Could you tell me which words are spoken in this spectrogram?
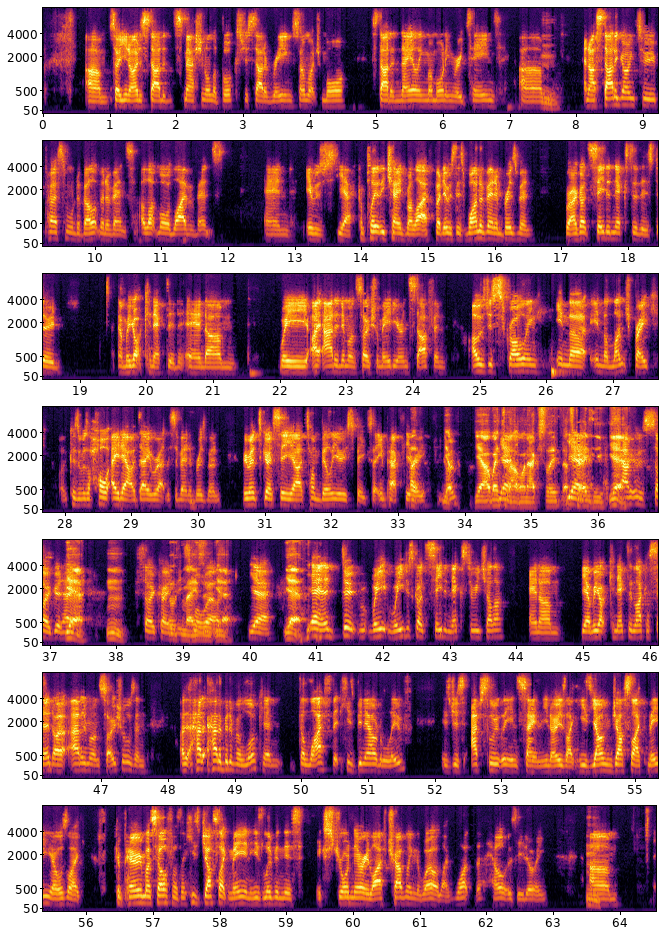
Um, so, you know, I just started smashing all the books, just started reading so much more, started nailing my morning routines. Um, mm and I started going to personal development events, a lot more live events. And it was, yeah, completely changed my life. But it was this one event in Brisbane where I got seated next to this dude and we got connected. And um, we, I added him on social media and stuff. And I was just scrolling in the, in the lunch break because it was a whole eight hour day. We are at this event in Brisbane. We went to go see uh, Tom Bilyeu speak, so Impact Theory. Uh, yeah. Yeah, I went yeah. to that one actually. That's yeah. crazy. Yeah. It was so good. Hey? Yeah. Mm. So crazy. amazing. Yeah. Yeah. Yeah. Yeah. And dude, we we just got seated next to each other, and um, yeah, we got connected. Like I said, I added him on socials, and I had had a bit of a look, and the life that he's been able to live is just absolutely insane. You know, he's like he's young, just like me. I was like comparing myself. I was like, he's just like me, and he's living this extraordinary life, traveling the world. Like, what the hell is he doing? Mm. Um,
